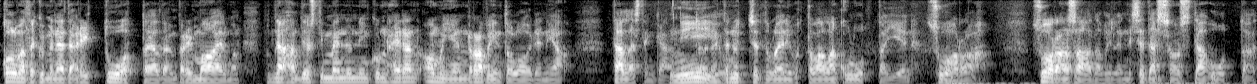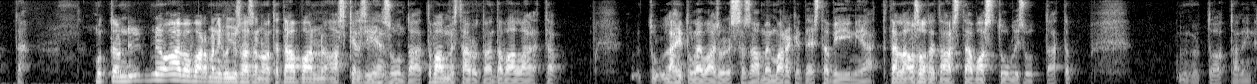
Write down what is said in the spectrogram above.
30 eri tuottajalta ympäri maailman. Mutta nämähän on tietysti mennyt niin kuin heidän omien ravintoloiden ja tällaisten käyttöön. Niin että nyt se tulee niin kuin tavallaan kuluttajien suoraan, suoraan saataville, niin se tässä on sitä uutta. Että, mutta on, me on aivan varma, niin kuin Jusa sanoi, että tämä on vain askel siihen suuntaan, että valmistaudutaan tavallaan, että tu- lähitulevaisuudessa saamme marketeista viiniä. Että tällä osoitetaan sitä vastuullisuutta, että tuota, niin,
